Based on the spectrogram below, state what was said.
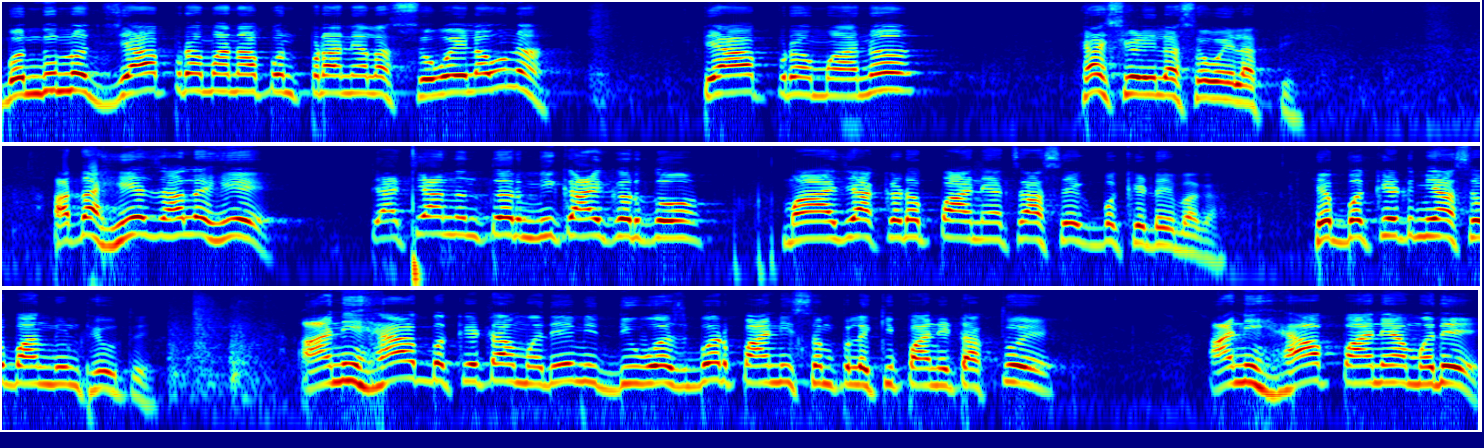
बंधूंनो ज्याप्रमाणे आपण प्राण्याला सवय लावू ना त्याप्रमाणे ह्या शेळीला सवय लागते. आता हे झालं हे त्याच्यानंतर मी काय करतो माझ्याकडं पाण्याचं असं एक बकेट आहे बघा. हे बकेट मी असं बांधून ठेवतो आहे आणि ह्या बकेटामध्ये मी दिवसभर पाणी संपलं की पाणी टाकतो आहे आणि ह्या पाण्यामध्ये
